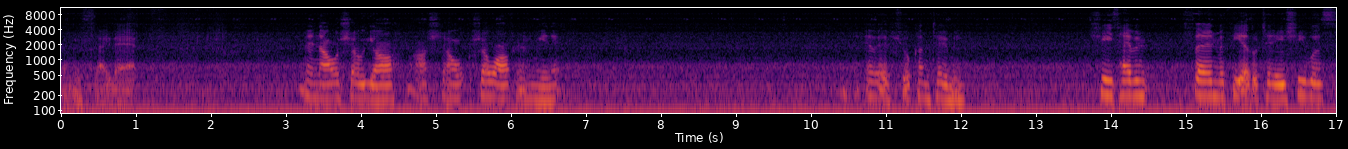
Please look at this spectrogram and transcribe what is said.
Let me say that. And I'll show y'all. I'll show show off in a minute. If she'll come to me. She's having fun with the other two. She was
